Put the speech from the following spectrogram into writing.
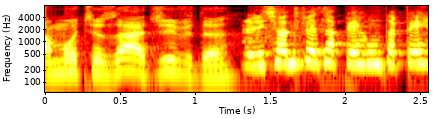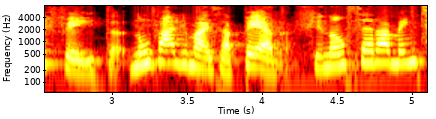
amortizar a dívida? O Alexandre fez a pergunta perfeita. Não vale mais a pena? Financeiramente,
